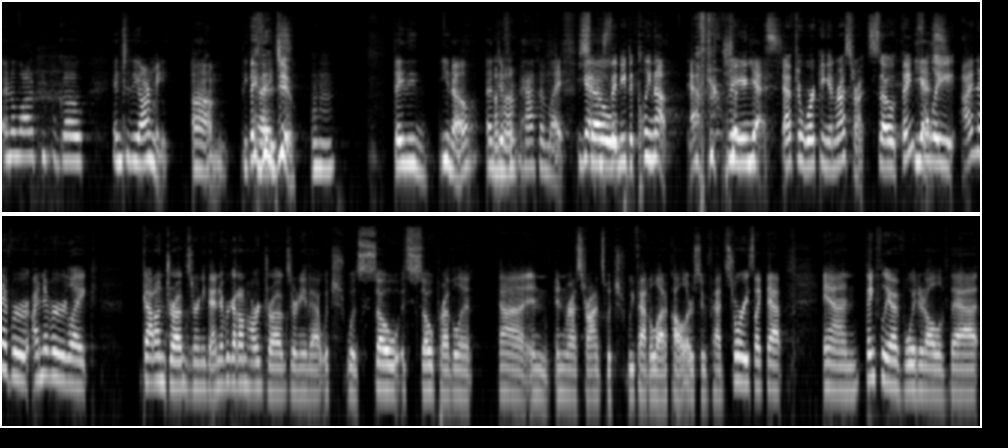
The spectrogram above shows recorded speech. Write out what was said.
and a lot of people go into the army um because they do. hmm they need you know a different path in life Yeah, because so they need to clean up after being yes. after working in restaurants. So thankfully, I never I never like got on drugs or anything. I never got on hard drugs or any of that, which was so it's so prevalent uh, in in restaurants. Which we've had a lot of callers who've had stories like that, and thankfully I avoided all of that.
